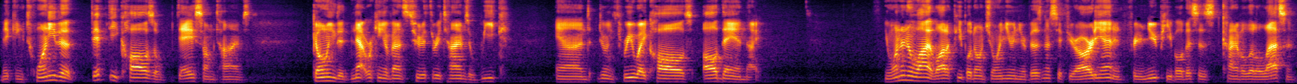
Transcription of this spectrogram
making 20 to 50 calls a day sometimes, going to networking events two to three times a week, and doing three way calls all day and night. You want to know why a lot of people don't join you in your business if you're already in, and for your new people, this is kind of a little lesson.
